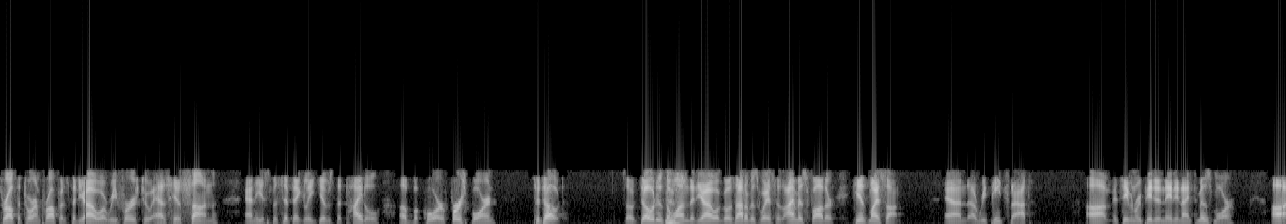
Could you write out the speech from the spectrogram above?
throughout the Torah and prophets that Yahweh refers to as his son, and he specifically gives the title of Bakor, firstborn, to Dowd. So Dowd is the yes. one that Yahweh goes out of his way and says, I'm his father, he is my son, and uh, repeats that. Um, it's even repeated in the 89th Mizmor. Uh,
